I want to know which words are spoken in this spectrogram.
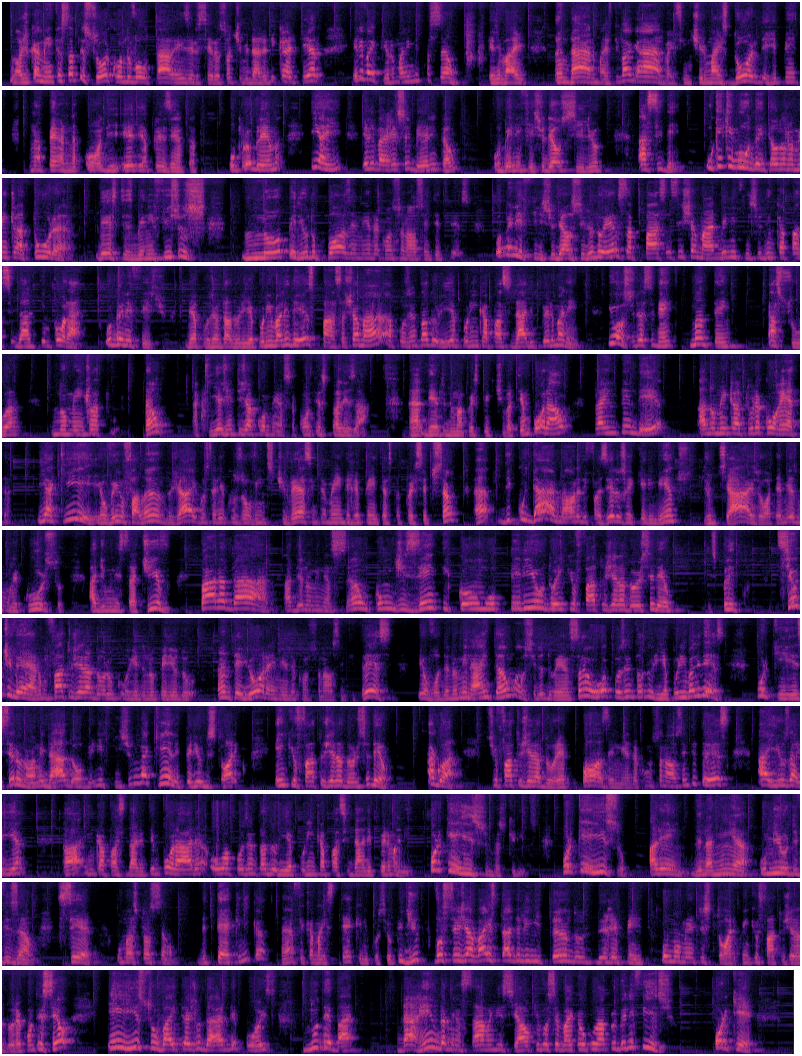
Logicamente, essa pessoa, quando voltar a exercer a sua atividade de carteiro, ele vai ter uma limitação. Ele vai andar mais devagar, vai sentir mais dor, de repente, na perna onde ele apresenta o problema, e aí ele vai receber, então, o benefício de auxílio acidente. O que, que muda, então, na nomenclatura destes benefícios no período pós-emenda constitucional 103. O benefício de auxílio-doença passa a se chamar benefício de incapacidade temporária. O benefício de aposentadoria por invalidez passa a chamar aposentadoria por incapacidade permanente. E o auxílio-acidente mantém a sua nomenclatura. Então, aqui a gente já começa a contextualizar uh, dentro de uma perspectiva temporal para entender a nomenclatura correta e aqui eu venho falando já, e gostaria que os ouvintes tivessem também, de repente, esta percepção, é, de cuidar na hora de fazer os requerimentos judiciais ou até mesmo um recurso administrativo para dar a denominação condizente com o período em que o fato gerador se deu. Explico. Se eu tiver um fato gerador ocorrido no período anterior à emenda constitucional 103, eu vou denominar então auxílio-doença ou aposentadoria por invalidez, porque esse era o nome dado ao benefício naquele período histórico em que o fato gerador se deu. Agora, se o fato gerador é pós-emenda constitucional 103, aí usaria a incapacidade temporária ou aposentadoria por incapacidade permanente. Por que isso, meus queridos? Porque isso, além de, na minha humilde visão, ser uma situação de técnica, né, fica mais técnico o seu pedido, você já vai estar delimitando, de repente, o momento histórico em que o fato gerador aconteceu, e isso vai te ajudar depois no debate da renda mensal inicial que você vai calcular para o benefício. Por quê?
